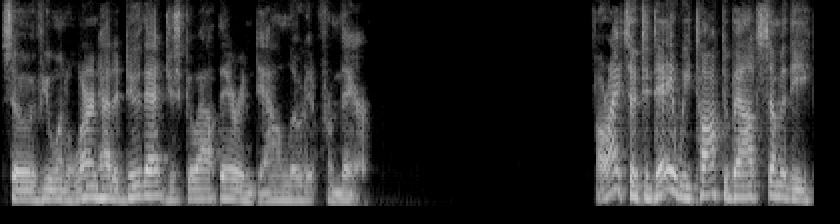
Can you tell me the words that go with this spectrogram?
So if you want to learn how to do that, just go out there and download it from there. All right. So today we talked about some of the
